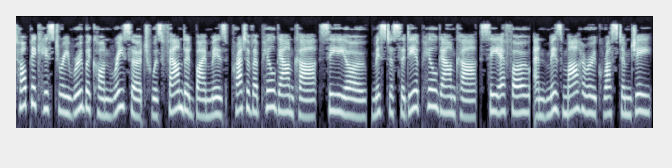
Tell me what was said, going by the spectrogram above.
Topic history Rubicon Research was founded by Ms. Pratibha Pilgaonkar CEO, Mr. Sudhir Pilgaonkar CFO, and Ms. Mahrukh Rustomjee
